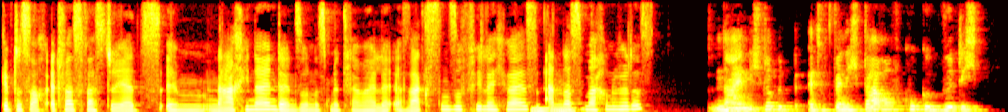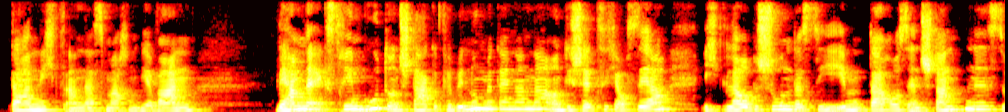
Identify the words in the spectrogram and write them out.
Gibt es auch etwas, was du jetzt im Nachhinein, dein Sohn ist mittlerweile erwachsen, so viel ich weiß, mhm. anders machen würdest? Nein, ich glaube, also wenn ich darauf gucke, würde ich da nichts anders machen. Wir waren wir haben eine extrem gute und starke Verbindung miteinander und die schätze ich auch sehr. Ich glaube schon, dass sie eben daraus entstanden ist,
